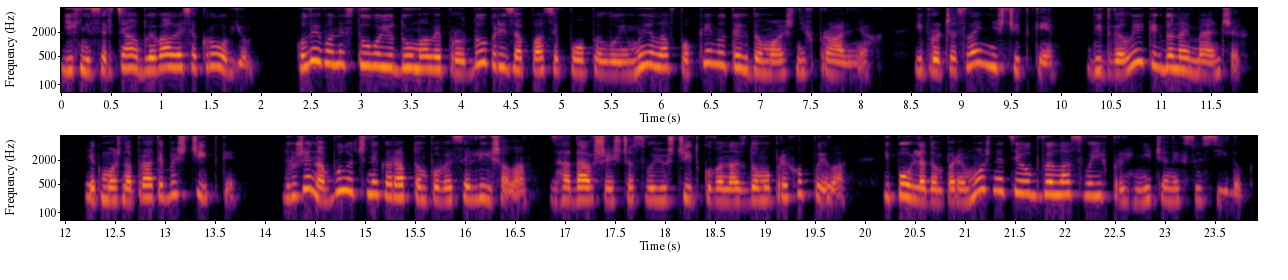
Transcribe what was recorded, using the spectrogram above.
Їхні серця обливалися кров'ю, коли вони з тугою думали про добрі запаси попелу і мила в покинутих домашніх пральнях, і про численні щітки, від великих до найменших, як можна прати без щітки. Дружина булочника раптом повеселішала, згадавши, що свою щітку вона з дому прихопила, і поглядом переможниці обвела своїх пригнічених сусідок.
